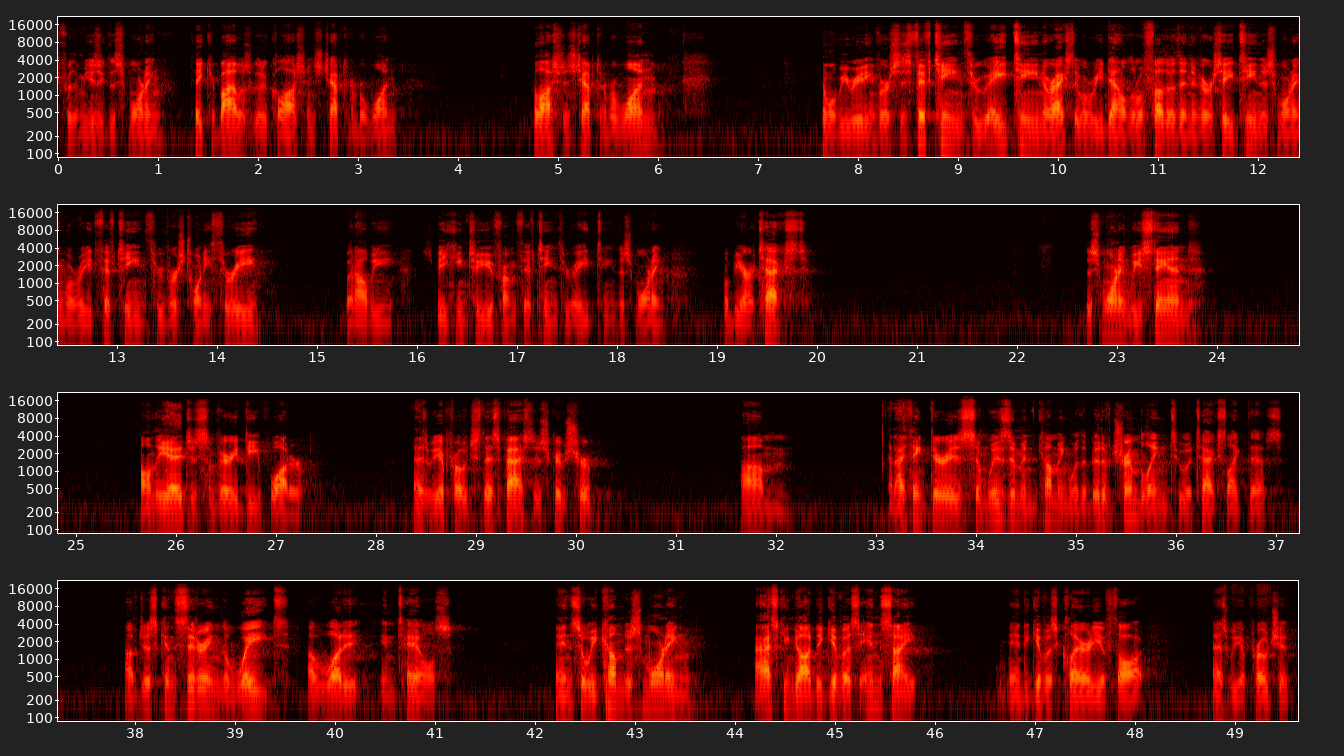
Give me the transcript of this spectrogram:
you for the music this morning. Take your Bibles, go to Colossians chapter number 1. Colossians chapter number 1. And we'll be reading verses 15 through 18, or actually, we'll read down a little further than in verse 18 this morning. We'll read 15 through verse 23. But I'll be speaking to you from 15 through 18 this morning, will be our text. This morning, we stand on the edge of some very deep water as we approach this passage of Scripture. Um, and I think there is some wisdom in coming with a bit of trembling to a text like this, of just considering the weight of what it entails. And so we come this morning asking God to give us insight and to give us clarity of thought as we approach it.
